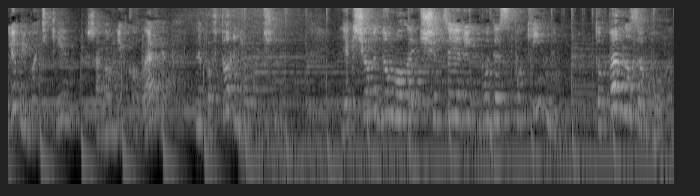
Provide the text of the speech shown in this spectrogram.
Любі батьки, шановні колеги, неповторні учні. Якщо ви думали, що цей рік буде спокійним, то певно забули,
